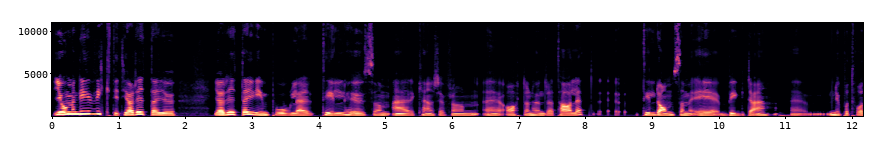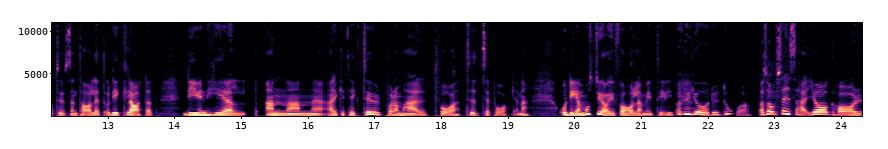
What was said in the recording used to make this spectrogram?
Jo, men det är viktigt. Jag ritar ju, jag ritar ju in pooler till hus som är kanske från eh, 1800-talet till de som är byggda eh, nu på 2000-talet. Och det är klart att det är ju en helt annan eh, arkitektur på de här två tidsepokerna. Och det måste jag ju förhålla mig till. Och hur gör du då? Alltså säg så här, jag har,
